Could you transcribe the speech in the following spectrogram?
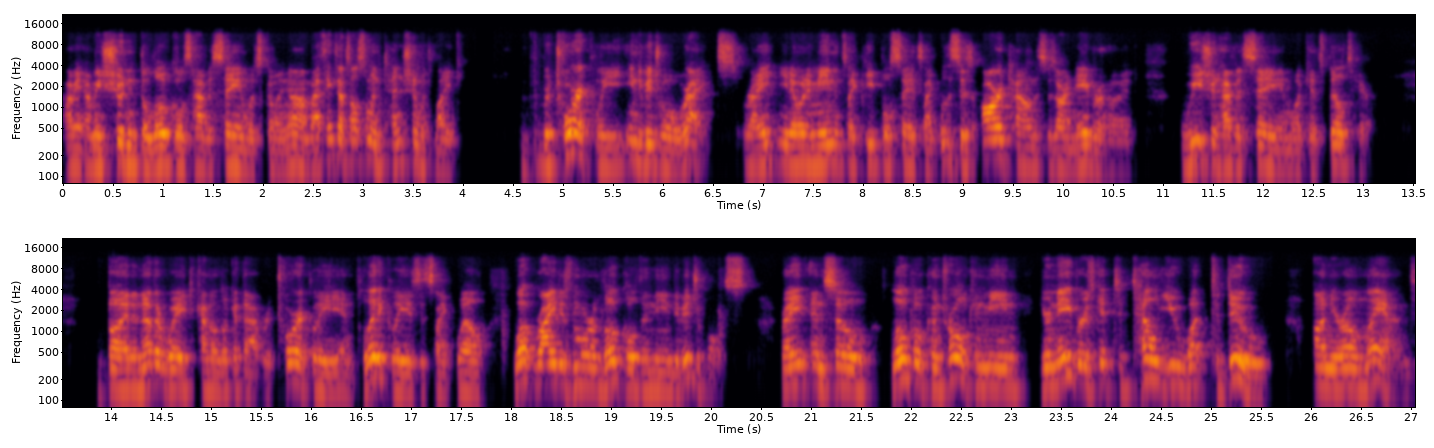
I mean, I mean, shouldn't the locals have a say in what's going on? But I think that's also in tension with like rhetorically individual rights, right? You know what I mean? It's like people say it's like, well, this is our town, this is our neighborhood. We should have a say in what gets built here. But another way to kind of look at that rhetorically and politically is it's like, well, what right is more local than the individuals? Right. And so local control can mean your neighbors get to tell you what to do on your own land.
